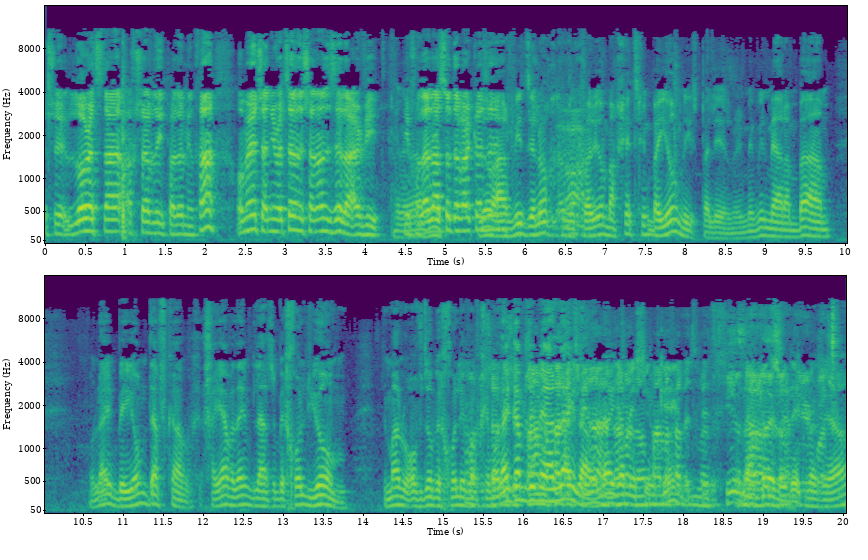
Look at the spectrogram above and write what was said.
שלא רצתה עכשיו להתפלל מנחה, אומרת שאני רוצה לשנות את זה לערבית. היא יכולה לעשות דבר כזה? לא, ערבית זה לא, זה כבר יום אחרי צריכים ביום להתפלל. אני מבין מהרמב"ם, אולי ביום דווקא, חייב עדיין לעשות בכל יום. אמרנו, עובדו בכל לבבכם. עכשיו אולי יש גם זה מהלילה, אולי למה גם לא פעם כן. אחת בתפילה? מתחיל אתה מהלילה. צודק בזה, אה?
